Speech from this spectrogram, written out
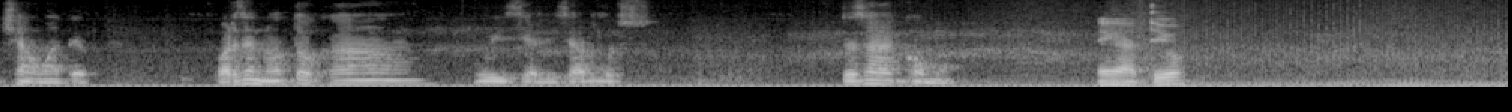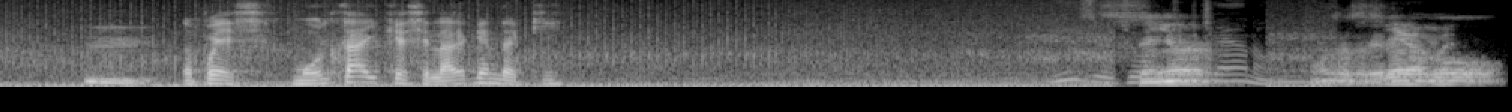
chao Mateo. Parce, no toca judicializarlos. ¿Usted sabe cómo? Negativo. No pues, multa y que se larguen de aquí. Señor, vamos a hacer algo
